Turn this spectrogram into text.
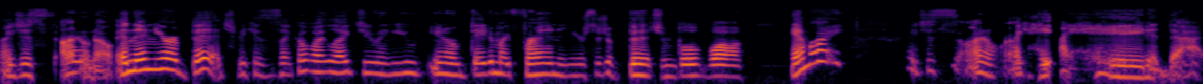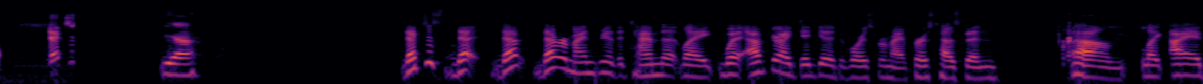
i just i don't know. And then you're a bitch because it's like oh i liked you and you you know dated my friend and you're such a bitch and blah blah blah. Am i? I just i don't i hate i hated that. Yeah. that just that that that reminds me of the time that like what after I did get a divorce from my first husband um like I had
